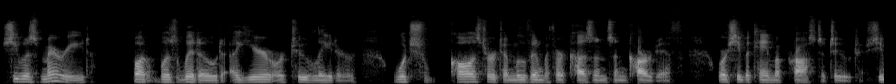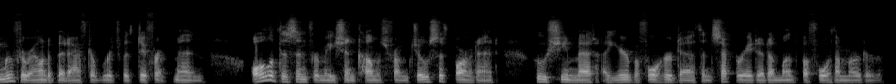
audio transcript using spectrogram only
She was married, but was widowed a year or two later, which caused her to move in with her cousins in Cardiff, where she became a prostitute. She moved around a bit afterwards with different men. All of this information comes from Joseph Barnett, who she met a year before her death and separated a month before the murder.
